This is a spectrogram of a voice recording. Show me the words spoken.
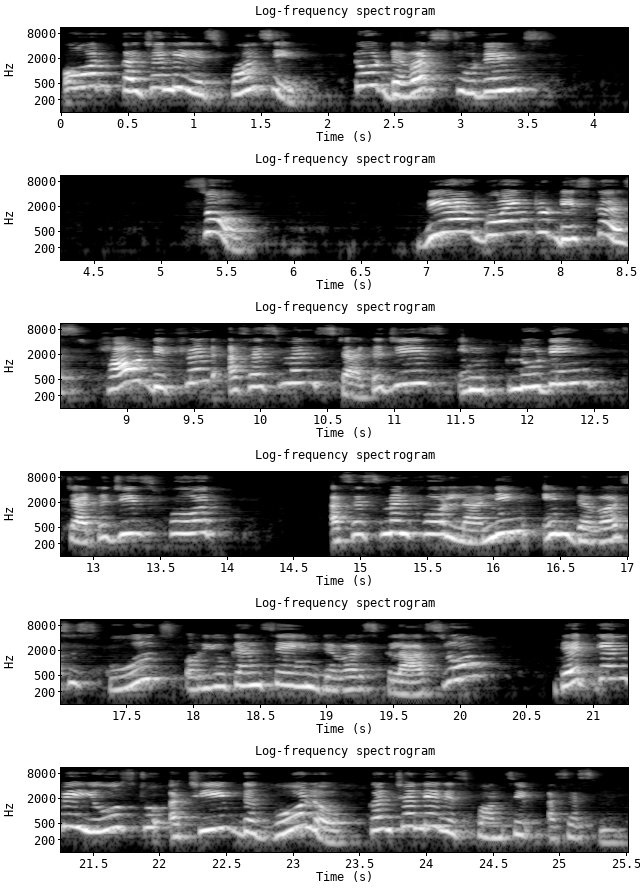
or culturally responsive to diverse students. So, we are going to discuss how different assessment strategies including strategies for assessment for learning in diverse schools or you can say in diverse classroom that can be used to achieve the goal of culturally responsive assessment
